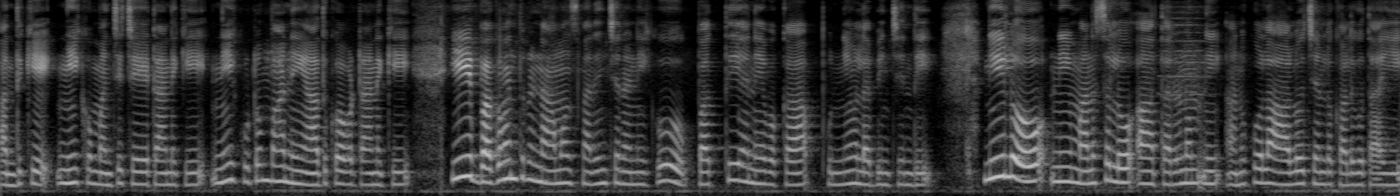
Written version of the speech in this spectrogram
అందుకే నీకు మంచి చేయటానికి నీ కుటుంబాన్ని ఆదుకోవటానికి ఈ భగవంతుని నామం స్మరించిన నీకు భక్తి అనే ఒక పుణ్యం లభించింది. నీలో నీ మనసులో ఆ తరుణం నీ అనుకూల ఆలోచనలు కలుగుతాయి.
